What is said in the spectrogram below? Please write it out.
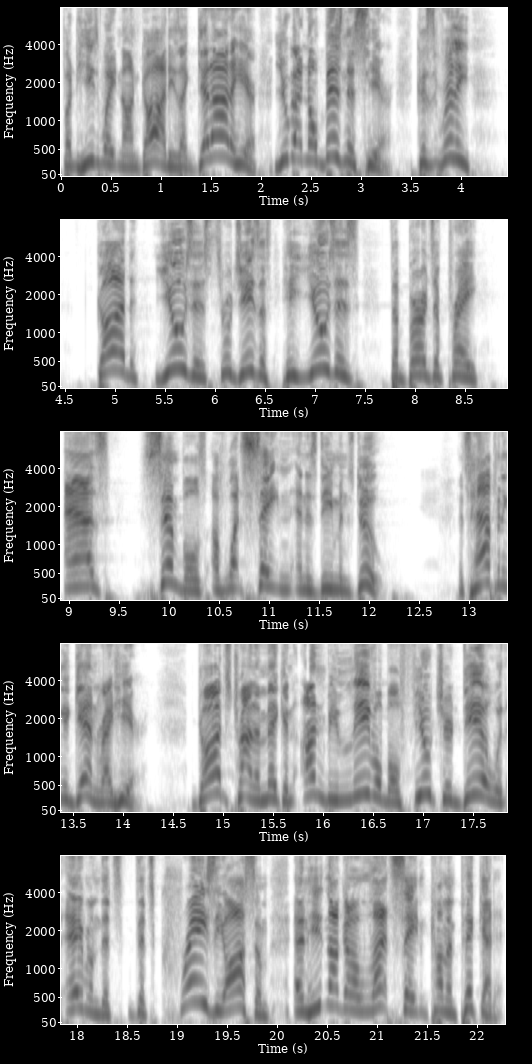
but he's waiting on God. He's like, "Get out of here! You got no business here." Because really, God uses through Jesus, He uses the birds of prey as symbols of what Satan and his demons do. It's happening again right here. God's trying to make an unbelievable future deal with Abram that's that's crazy awesome, and he's not going to let Satan come and pick at it.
